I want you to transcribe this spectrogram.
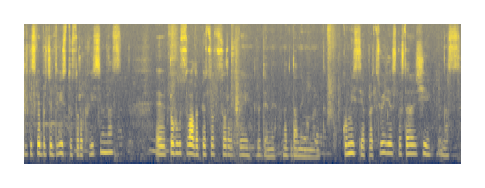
Кількість виборців 248 у нас. Е, Проголосувало 542 людини на даний момент. Комісія працює, спостерігачі у нас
